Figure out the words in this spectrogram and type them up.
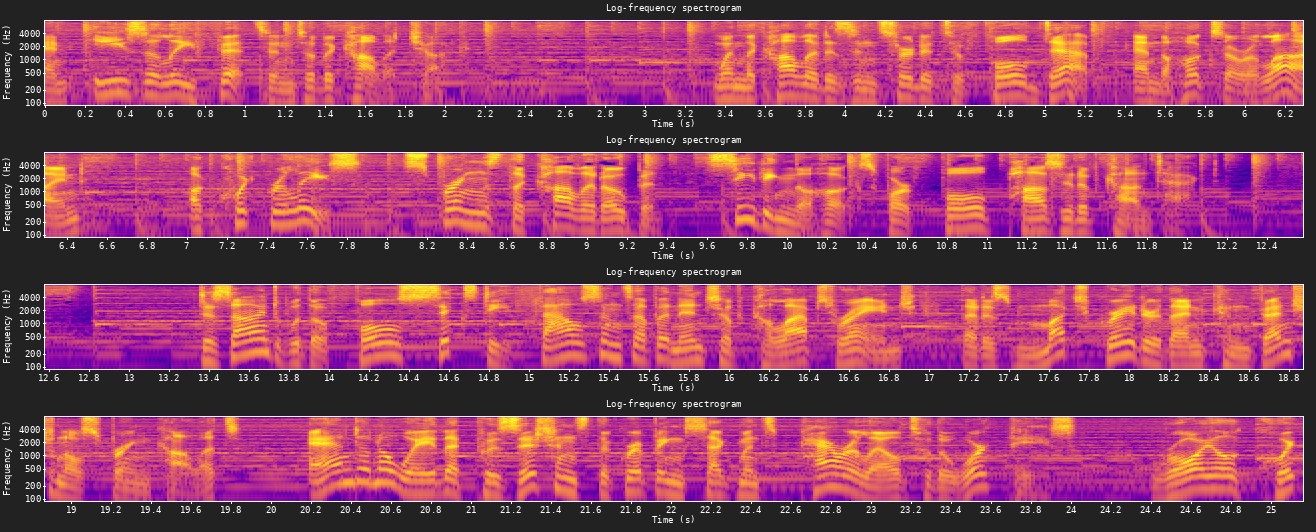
and easily fits into the collet chuck. When the collet is inserted to full depth and the hooks are aligned, a quick release springs the collet open, seating the hooks for full positive contact. Designed with a full 60 thousandths of an inch of collapse range that is much greater than conventional spring collets, and in a way that positions the gripping segments parallel to the workpiece, Royal Quick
